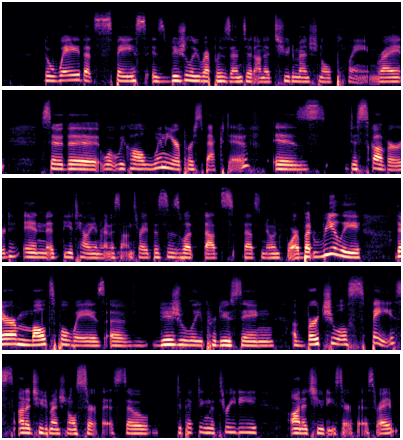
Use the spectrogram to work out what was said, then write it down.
the way that space is visually represented on a two-dimensional plane, right? So the what we call linear perspective is discovered in the Italian Renaissance, right? This is what that's that's known for. But really, there are multiple ways of visually producing a virtual space on a two-dimensional surface. So depicting the 3D on a 2D surface, right?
